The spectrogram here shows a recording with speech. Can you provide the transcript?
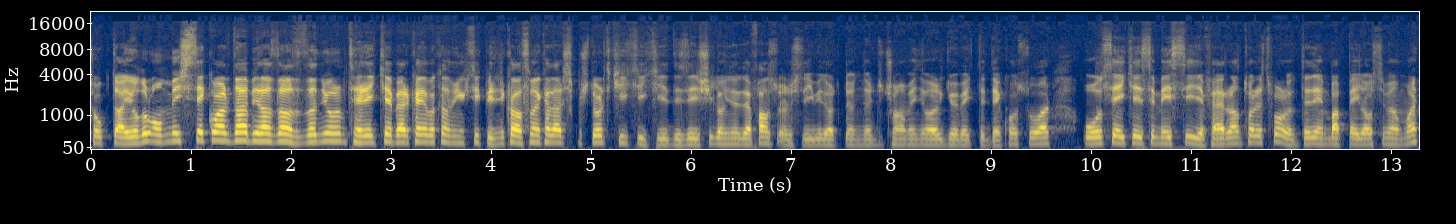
çok daha iyi olur. 15 istek var daha biraz daha hızlanıyorum. TRK Berkay'a bakalım yüksek birinci klasmana kadar çıkmış. 4-2-2-2 dizilişiyle oynuyor. Defans örüsü iyi bir dörtlü önlerinde. Chouameni var. Göbek'te Dekosu var. OS ikilisi Messi ile Ferran Torres var. orada. Dede Mbappe ile Osimhen var.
